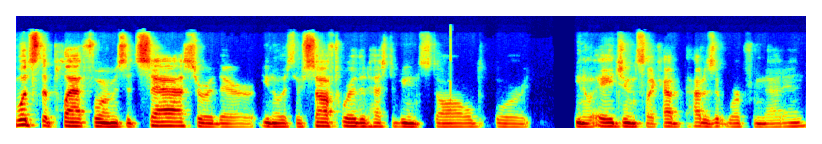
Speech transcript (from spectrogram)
what's the platform? Is it SaaS or there, you know, is there software that has to be installed or, you know, agents? Like how, how does it work from that end?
